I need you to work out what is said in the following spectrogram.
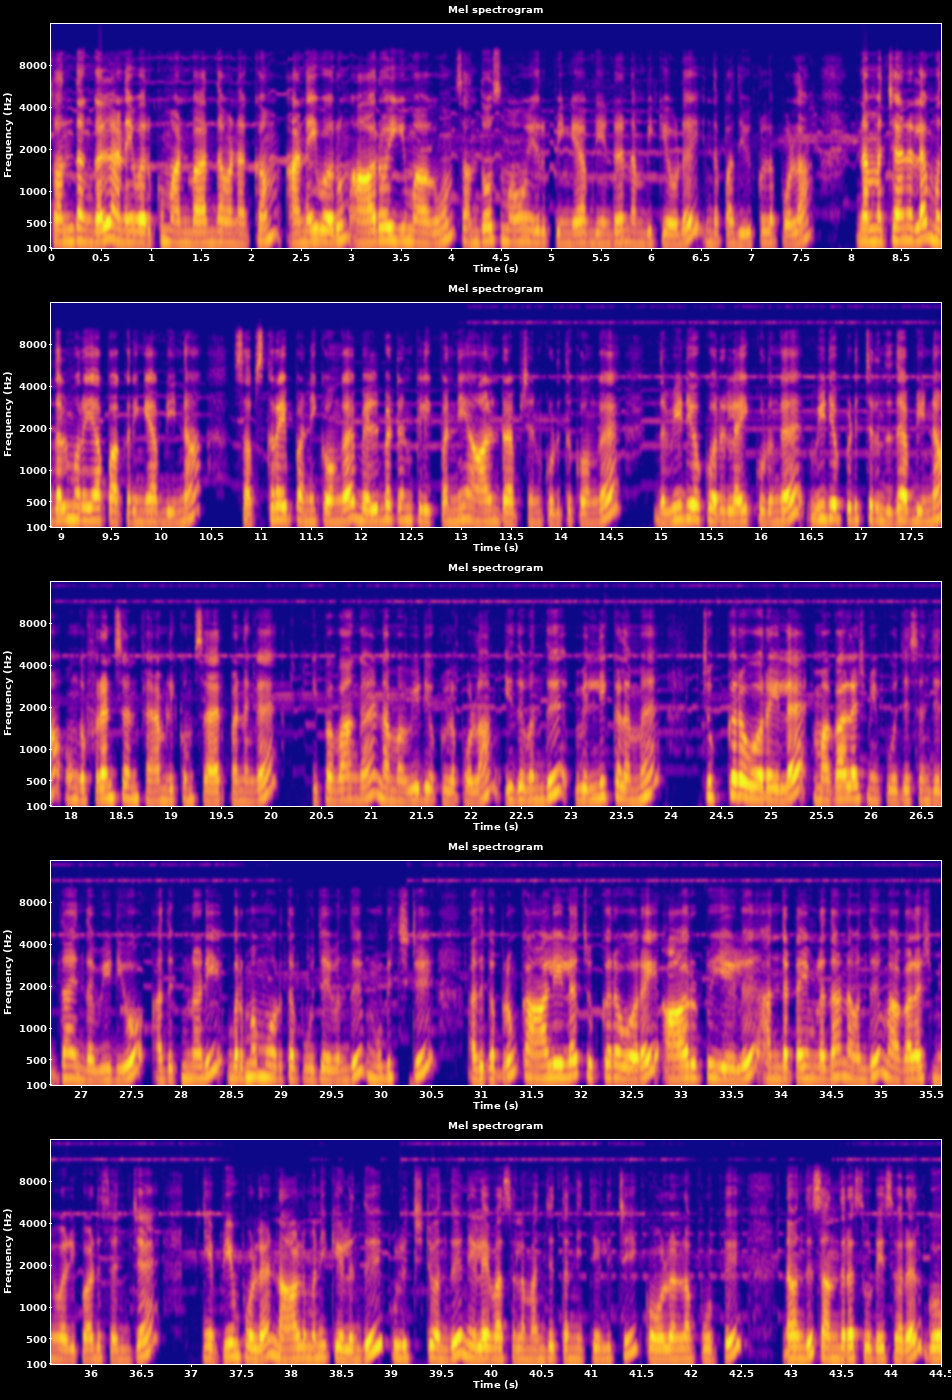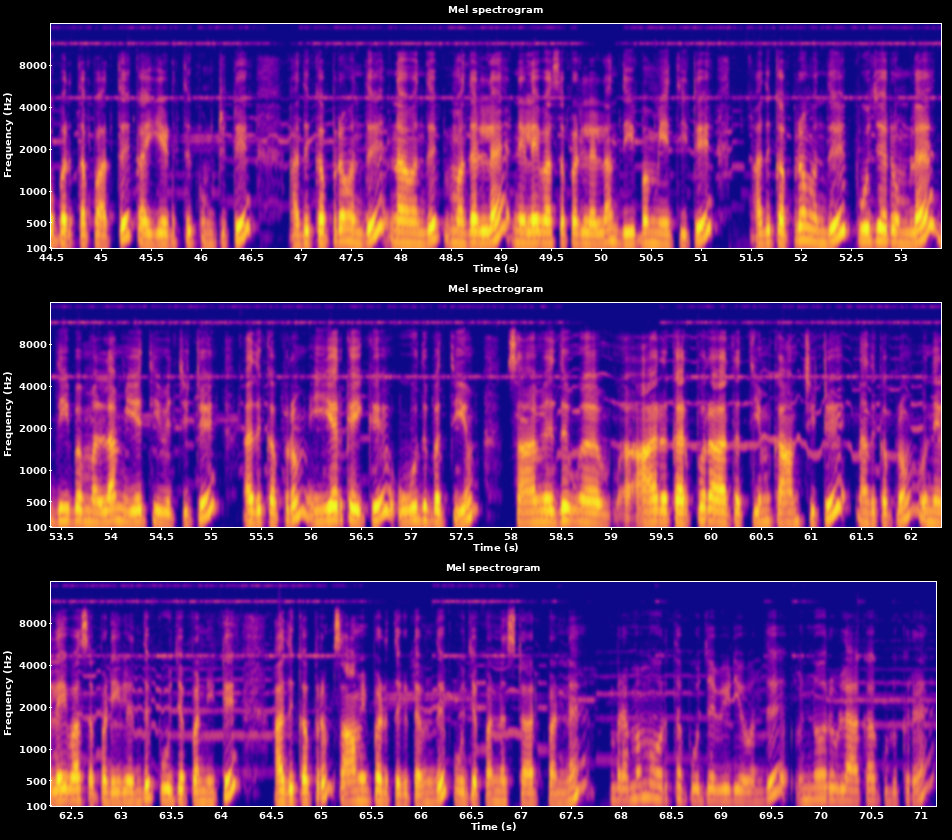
சொந்தங்கள் அனைவருக்கும் அன்பார்ந்த வணக்கம். அனைவரும் ஆரோக்கியமாகவும் சந்தோஷமாகவும் இருப்பீங்க அப்படின்ற நம்பிக்கையோடு இந்த பதிவுக்குள்ளே போகலாம் நம்ம சேனலை முதல் முறையாக பார்க்குறீங்க அப்படின்னா சப்ஸ்கிரைப் பண்ணிக்கோங்க. பெல் பட்டன் கிளிக் பண்ணி ஆல்ன்ற ஆப்ஷன் கொடுத்துக்கோங்க. இந்த வீடியோக்கு ஒரு லைக் கொடுங்க. வீடியோ பிடிச்சிருந்தது அப்படின்னா உங்கள் ஃப்ரெண்ட்ஸ் அண்ட் ஃபேமிலிக்கும் ஷேர் பண்ணுங்கள் இப்போ வாங்க நம்ம வீடியோக்குள்ளே போகலாம் இது வந்து வெள்ளிக்கிழமை சுக்கர ஓரையில் மகாலட்சுமி பூஜை செஞ்சது தான் இந்த வீடியோ. அதுக்கு முன்னாடி பிரம்ம முகூர்த்த பூஜை வந்து முடிச்சுட்டு அதுக்கப்புறம் காலையில் சுக்கர ஓரை ஆறு டு ஏழு அந்த டைமில் தான் நான் வந்து மகாலட்சுமி வழிபாடு செஞ்சேன். எப்பயும் போல் நாலு மணிக்கு எழுந்து குளிச்சுட்டு வந்து நிலைவாசலில் மஞ்சள் தண்ணி தெளித்து கோலம்லாம் போட்டு நான் வந்து சந்திர சூடேஸ்வரர் கோபுரத்தை பார்த்து கையெடுத்து கும்பிட்டுட்டு அதுக்கப்புறம் வந்து நான் வந்து முதல்ல நிலைவாசப்படிலெல்லாம் தீபம் ஏற்றிட்டு அதுக்கப்புறம் வந்து பூஜை ரூமில் தீபமெல்லாம் ஏற்றி வச்சுட்டு அதுக்கப்புறம் இயற்கைக்கு ஊதுபத்தியும் சா இது ஆறு கற்பூர ஆரத்தையும் காமிச்சிட்டு அதுக்கப்புறம் நிலைவாசப்படியிலேருந்து பூஜை பண்ணிவிட்டு அதுக்கப்புறம் சாமி படத்துக்கிட்ட வந்து பூஜை பண்ண ஸ்டார்ட் பண்ணேன். பிரம்ம முகூர்த்த பூஜை வீடியோ வந்து இன்னொரு விழாக்காக கொடுக்குறேன்.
